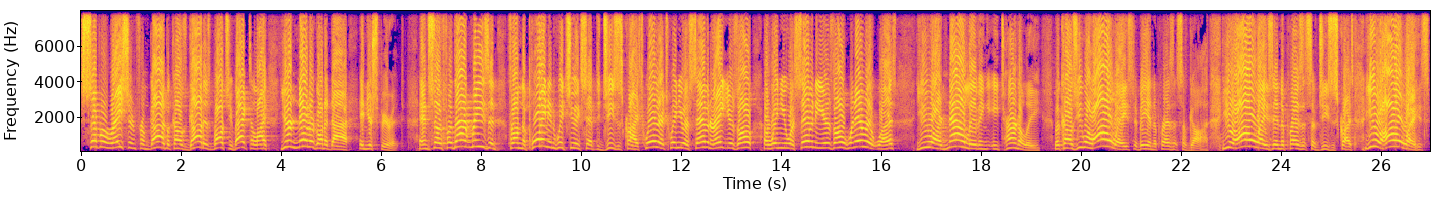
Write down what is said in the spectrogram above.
separation from God because God has brought you back to life. You're never going to die in your spirit. And so, for that reason, from the point in which you accepted Jesus Christ, whether it's when you were seven or eight years old, or when you were 70 years old, whenever it was, you are now living eternally because you will always be in the presence of God. You are always in the presence of Jesus Christ. You are always,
